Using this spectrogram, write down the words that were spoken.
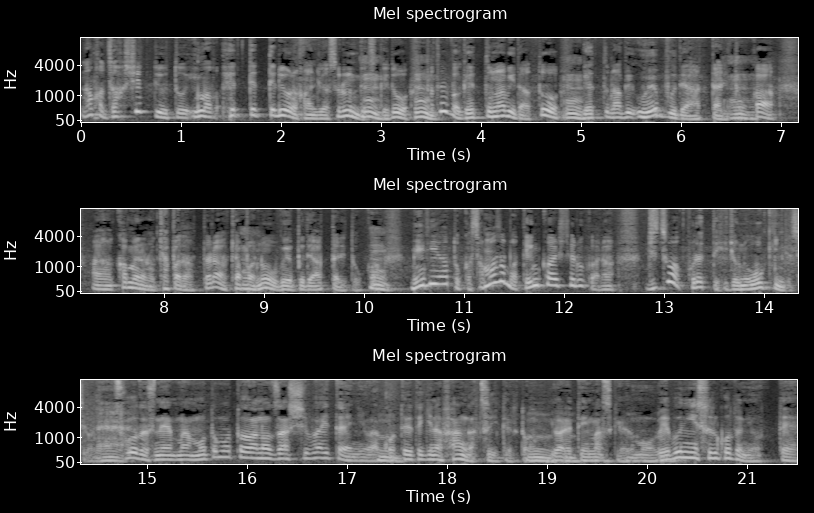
なんか雑誌っていうと、今、減ってってるような感じがするんですけど、うんうん、例えばゲットナビだと、うん、ゲットナビウェブであったりとか、うん、カメラのキャパだったら、キャパのウェブであったりとか、メディアとかさまざま展開してるから、実はこれって非常に大きいんですよね。そうですね、もともと雑誌媒体には固定的なファンがついてると言われていますけれども、ウェブにすることによって、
